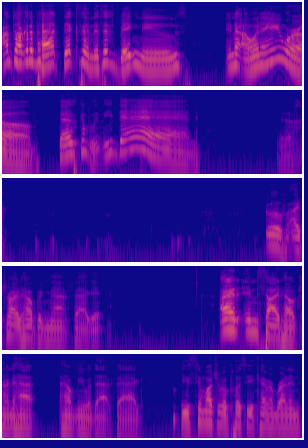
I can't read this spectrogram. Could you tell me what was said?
I'm talking to Pat Dixon. This is big news in the O and A world. That is completely dead. Ugh. Oof, I tried helping that faggot. I had inside help trying to ha- help me with that fag. He's too much of a pussy, Kevin Brennan.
